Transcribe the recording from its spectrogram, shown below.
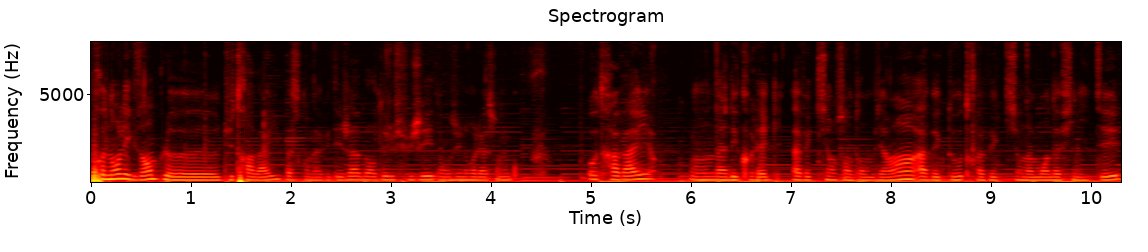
Prenons l'exemple euh, du travail, parce qu'on avait déjà abordé le sujet dans une relation de couple. Au travail, on a des collègues avec qui on s'entend bien, avec d'autres avec qui on a moins d'affinité.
